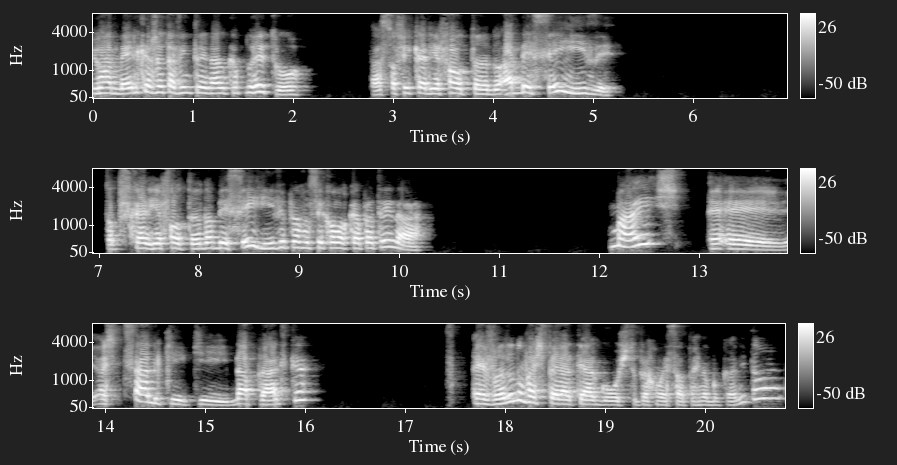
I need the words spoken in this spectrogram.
E o América já está vindo treinar no campo do Retrô. Tá? Só ficaria faltando ABC e River. Só ficaria faltando ABC e River para você colocar para treinar. Mas é, é, a gente sabe que, que na prática Evandro não vai esperar até agosto para começar o Pernambucano, então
